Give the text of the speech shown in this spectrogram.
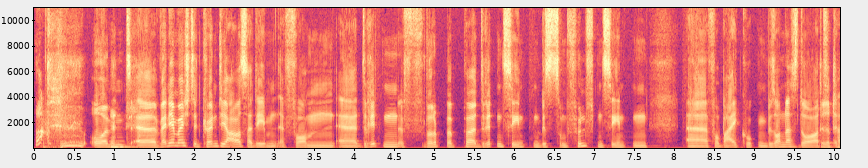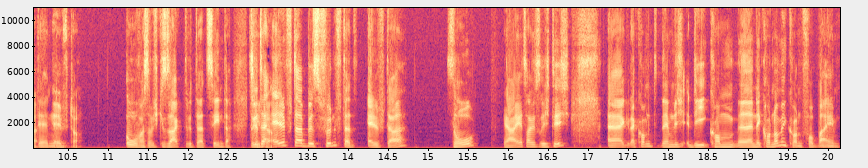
und äh, wenn ihr möchtet, könnt ihr außerdem vom äh, 3.10. bis zum 5.10. Äh, vorbeigucken, besonders dort. Dritter, denn, Elfter. Oh, was habe ich gesagt? 3.10. 3.11. bis 5.11. So, ja, jetzt habe ich es richtig. Äh, da kommt nämlich die Com äh, Necronomicon vorbei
